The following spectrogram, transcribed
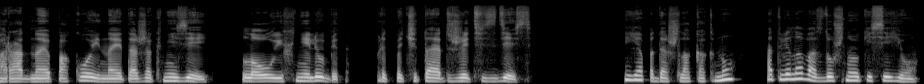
«Парадная покой на этаже князей. Лоу их не любит, предпочитает жить здесь». Я подошла к окну, отвела воздушную кисею.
